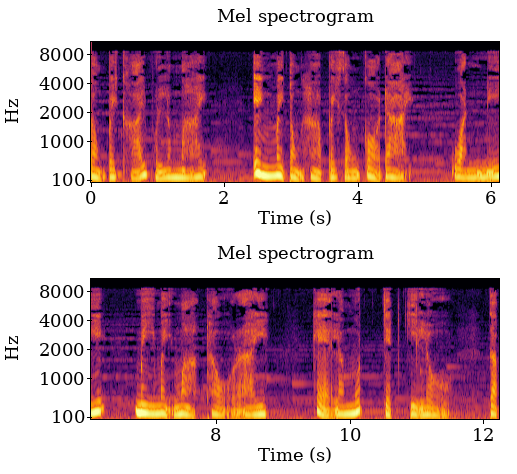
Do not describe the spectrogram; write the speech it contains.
ต้องไปขายผลไม้ เองไม่ต้องหาไปส่งก็ได้ วันนี้ มีไม่มากเท่าไร แค่ละมุดเจ็ดกิโล กับ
